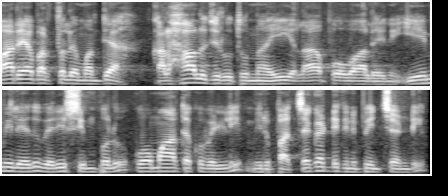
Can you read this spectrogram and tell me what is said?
భార్యాభర్తల మధ్య కలహాలు జరుగుతున్నాయి. ఎలా పోవాలని అని ఏమీ లేదు. Very simple. గోమాతకు వెళ్ళి మీరు పచ్చగడ్డి తినిపించండి.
